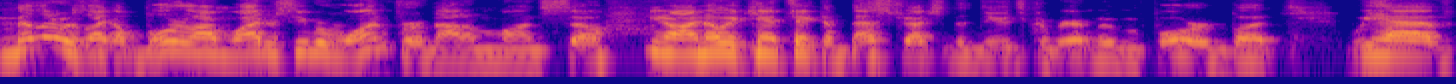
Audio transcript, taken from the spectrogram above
Miller was like a borderline wide receiver one for about a month. So, you know, I know we can't take the best stretch of the dude's career moving forward, but we have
